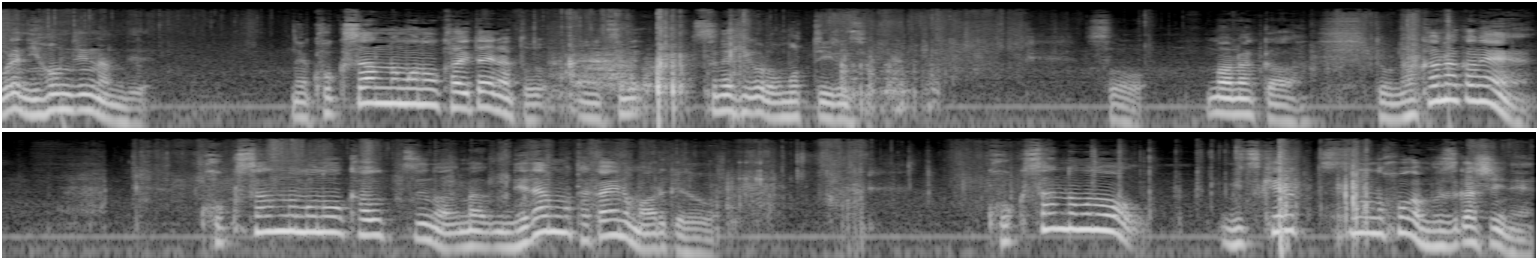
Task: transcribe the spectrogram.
俺は日本人なんで、ね、国産のものを買いたいなと常常日頃思っているんですよ。そう。まあなんかでもなかなかね国産のものを買うっつうのは、まあ、値段も高いのもあるけど国産のものを見つけるっつうの方が難しいね、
